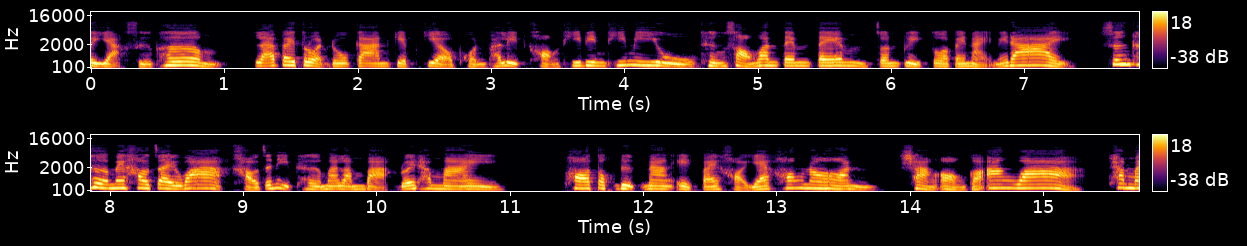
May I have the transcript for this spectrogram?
ยอยากซื้อเพิ่ม และไปตรวจดูการเก็บเกี่ยวผลผลิตของที่ดินที่มีอยู่ถึง2วันเต็มๆ จนปลีกตัวไปไหนไม่ได้ ซึ่งเธอไม่เข้าใจว่าเขาจะหนีบเธอมาลำบากด้วยทำไม พอตกดึกนางเอกไปขอแยกห้องนอนฉางอองก็อ้างว่าทำไม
